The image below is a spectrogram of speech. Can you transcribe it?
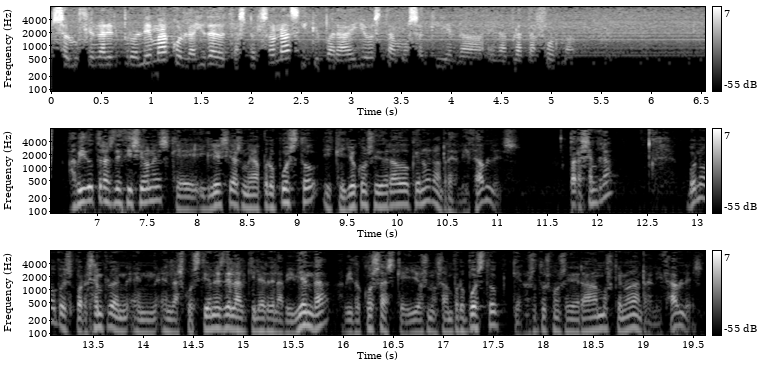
solucionar el problema con la ayuda de otras personas y que para ello estamos aquí en la, en la plataforma. Ha habido otras decisiones que Iglesias me ha propuesto y que yo he considerado que no eran realizables. ¿Por ejemplo? Bueno, pues por ejemplo, en, en, en, las cuestiones del alquiler de la vivienda, ha habido cosas que ellos nos han propuesto que nosotros considerábamos que no eran realizables,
